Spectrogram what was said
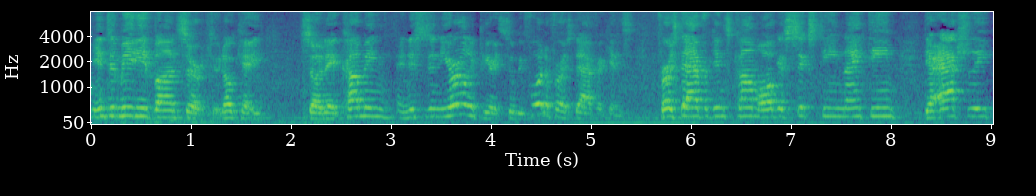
Intermediate bond servitude. Okay. So they're coming, and this is in the early period, so before the first Africans. First Africans come August 16, 19. They're actually,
